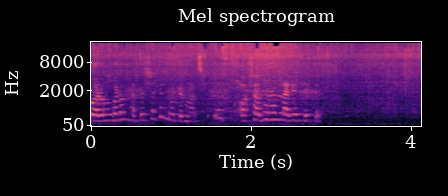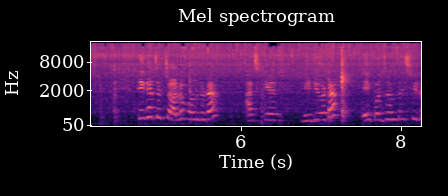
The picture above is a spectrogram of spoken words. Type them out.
গরম গরম ভাতের সাথে লোটে মাছ। খুব অসাধারণ লাগে খেতে। ঠিক আছে, চলো বন্ধুরা, আজকের ভিডিওটা এই পর্যন্ত ছিল।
